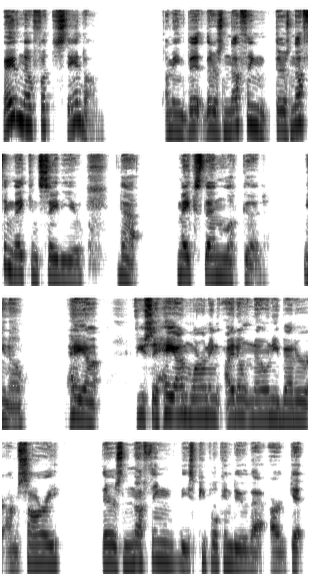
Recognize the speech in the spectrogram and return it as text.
they have no foot to stand on. I mean, they, there's nothing there's nothing they can say to you that makes them look good. You know, hey, uh, if you say, "Hey, I'm learning. I don't know any better. I'm sorry." There's nothing these people can do that are get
